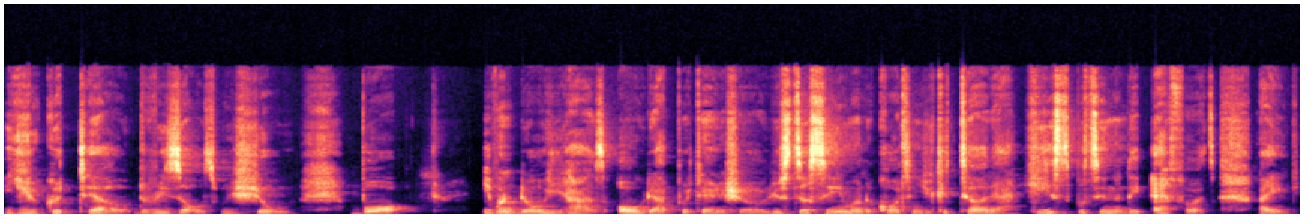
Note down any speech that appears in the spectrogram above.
You could tell the results will show. But even though he has all that potential, you still see him on the court and you could tell that he's putting in the effort. Like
